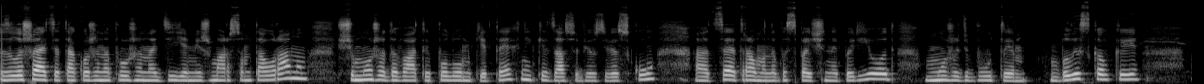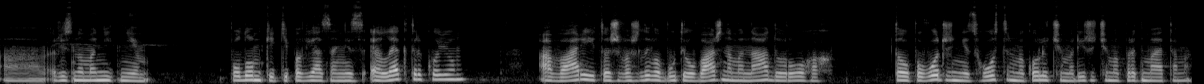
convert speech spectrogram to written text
Залишається також напружена дія між Марсом та Ураном, що може давати поломки техніки, засобів зв'язку. Це травмонебезпечний період, можуть бути блискавки, різноманітні поломки, які пов'язані з електрикою, аварії, тож важливо бути уважними на дорогах та у поводженні з гострими колючими ріжучими предметами.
